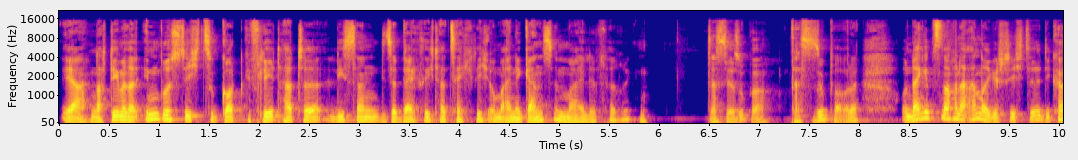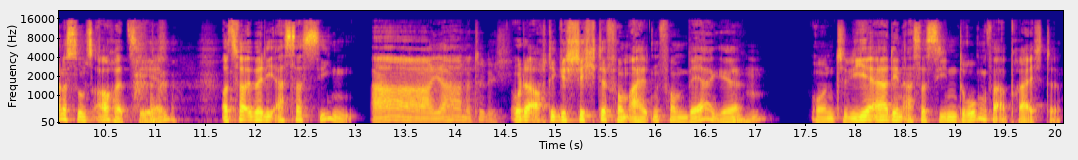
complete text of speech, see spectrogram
ja, nachdem er dann inbrüstig zu Gott gefleht hatte, ließ dann dieser Berg sich tatsächlich um eine ganze Meile verrücken. Das ist ja super. Das ist super, oder? Und dann gibt's noch eine andere Geschichte, die könntest du uns auch erzählen. und zwar über die Assassinen. Ah, ja, natürlich. Oder auch die Geschichte vom Alten vom Berge Mhm. und wie er den Assassinen Drogen verabreichte.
